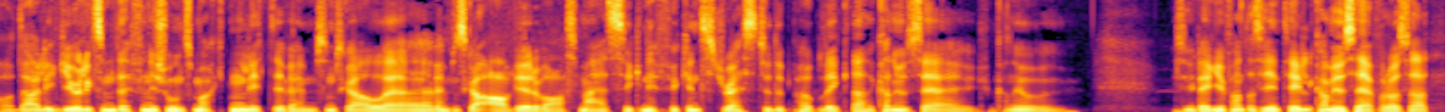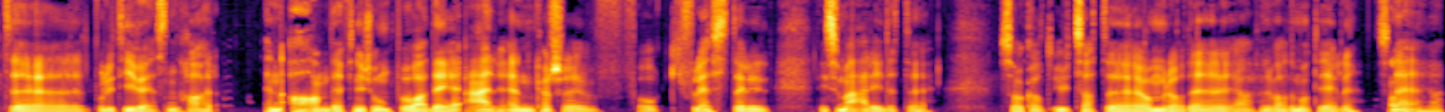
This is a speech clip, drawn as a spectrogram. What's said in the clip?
Og da ligger jo liksom definisjonsmakten litt i hvem som skal, eh, hvem som skal avgjøre hva som er significant stress to the public. Da. Det kan jo se, kan jo, hvis vi legger fantasien til, kan vi jo se for oss at uh, politivesen har en annen definisjon på hva det er, enn kanskje folk flest, eller de som er i dette såkalt utsatte områder, ja, hva det måtte gjelde. Så det er ja,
